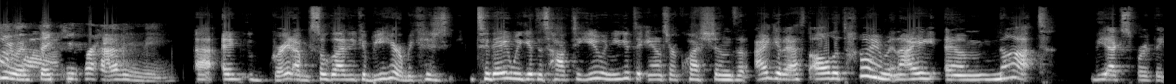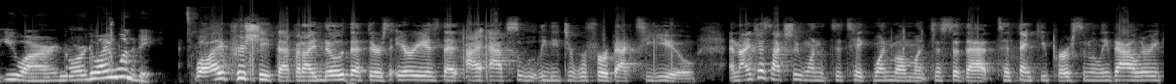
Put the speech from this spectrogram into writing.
you. And thank you for having me. Uh, and great. I'm so glad you could be here because today we get to talk to you and you get to answer questions that I get asked all the time. And I am not the expert that you are, nor do I want to be. Well, I appreciate that, but I know that there's areas that I absolutely need to refer back to you. And I just actually wanted to take one moment just so that to thank you personally, Valerie,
